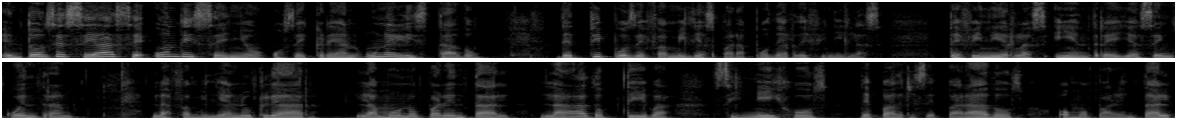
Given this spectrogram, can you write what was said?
entonces se hace un diseño o se crean un listado de tipos de familias para poder definirlas. Definirlas y entre ellas se encuentran la familia nuclear, la monoparental, la adoptiva, sin hijos, de padres separados, homoparental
